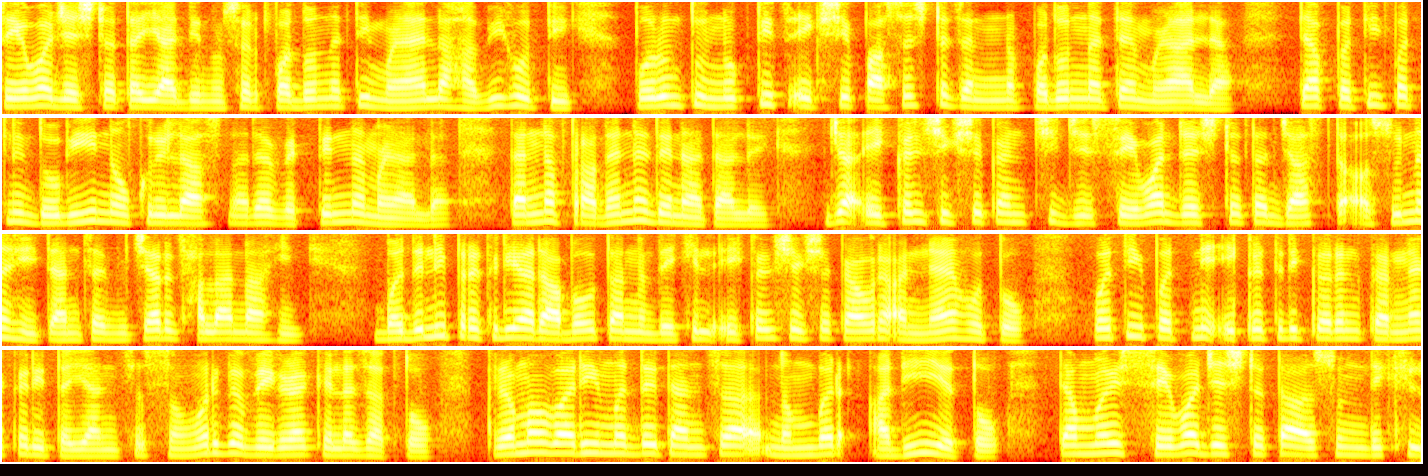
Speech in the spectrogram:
सेवा ज्येष्ठता यादीनुसार पदोन्नती मिळायला हवी होती परंतु नुकतीच एकशे पासष्ट जणांना पदोन्नत्या मिळाल्या. त्या पती पत्नी दोघेही नोकरीला असणाऱ्या व्यक्तींना मिळाल्या. त्यांना प्राधान्य देण्यात आले. ज्या एकल शिक्षकांची जे सेवा ज्येष्ठता जास्त असूनही त्यांचा विचार झाला नाही. बदली प्रक्रिया राबवताना देखील एकल शिक्षकावर अन्याय होतो पती पत्नी एकत्रीकरण करण्याकरिता यांचा संवर्ग वेगळा केला जातो. क्रमवारीमध्ये त्यांचा नंबर आधी येतो. त्यामुळे सेवा ज्येष्ठता असून देखील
